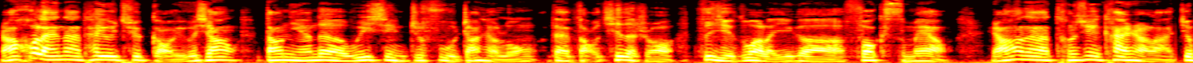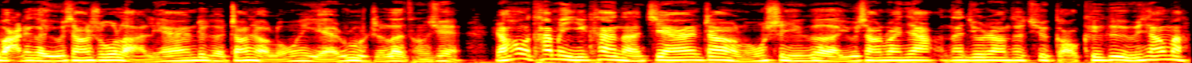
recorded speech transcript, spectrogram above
然后后来呢，他又去搞邮箱，当年的微信之父张小龙在早期的时候自己做了一个 Foxmail，然后呢，腾讯看上了，就把这个邮箱收了，连这个张小龙也入职了腾讯。然后他们一看呢，既然张小龙是一个邮箱专家，那就让他去搞 QQ 邮箱嘛。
